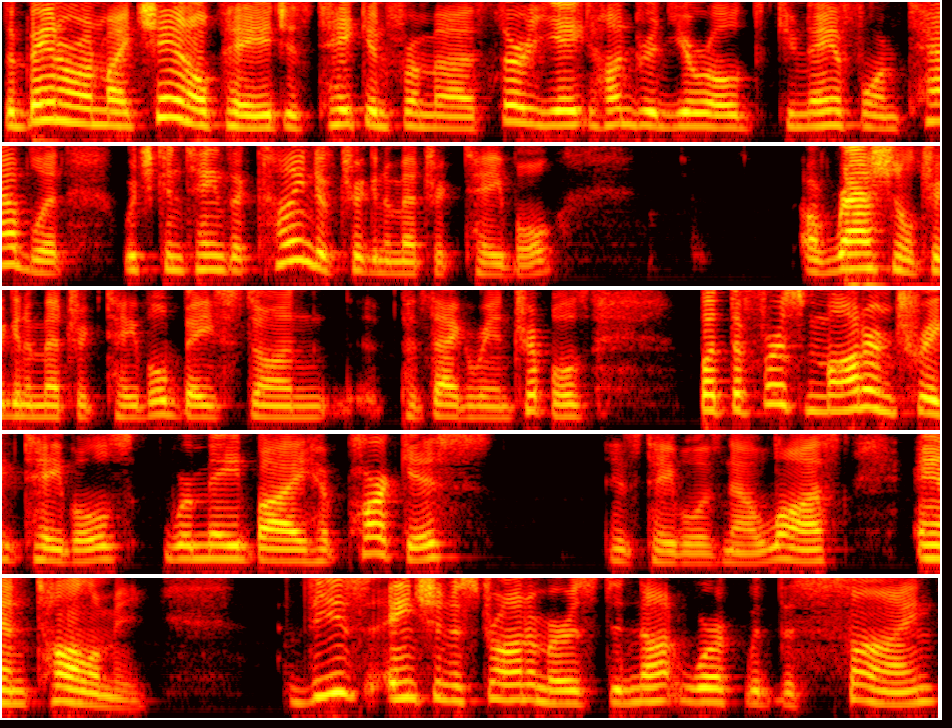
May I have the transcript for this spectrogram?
The banner on my channel page is taken from a 3,800-year-old cuneiform tablet, which contains a kind of trigonometric table, a rational trigonometric table based on Pythagorean triples, but the first modern trig tables were made by Hipparchus, his table is now lost, and Ptolemy. These ancient astronomers did not work with the sine,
